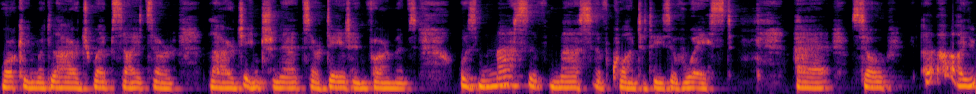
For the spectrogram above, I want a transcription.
working with large websites or large intranets or data environments was massive, massive quantities of waste. Uh, so I,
